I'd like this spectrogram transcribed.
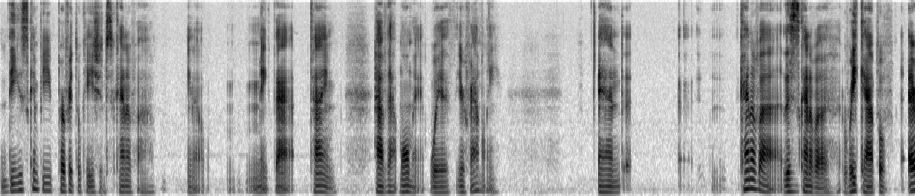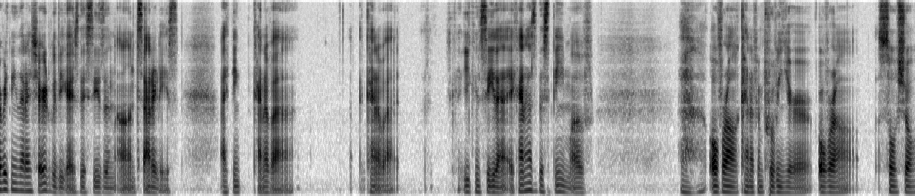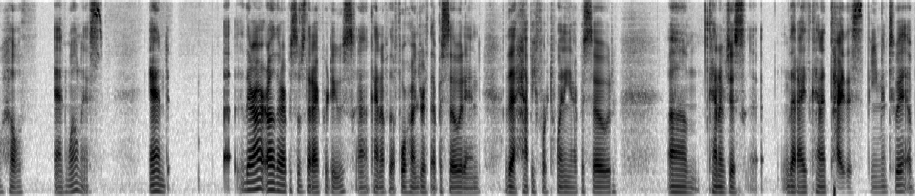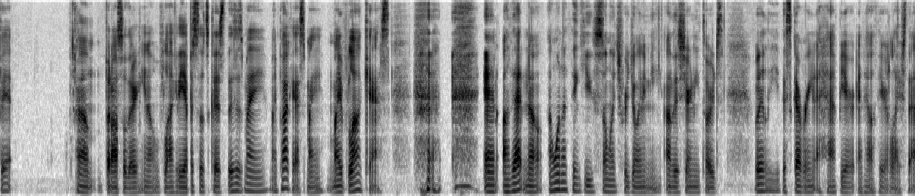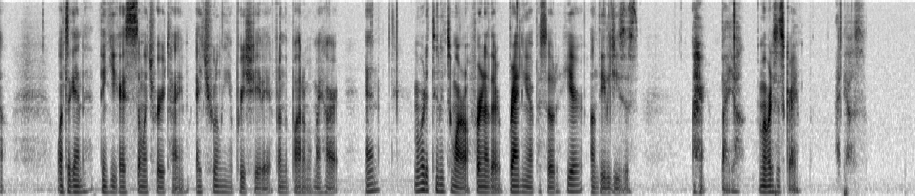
these can be perfect occasions to kind of, uh, you know, make that time, have that moment with your family. And kind of a this is kind of a recap of everything that I shared with you guys this season on Saturdays. I think kind of a kind of a you can see that it kind of has this theme of uh, overall kind of improving your overall social health and wellness. And uh, there are other episodes that I produce, uh, kind of the 400th episode and the Happy 420 episode, um, kind of just uh, that I kind of tie this theme into it a bit. Um, but also they're you know vloggy episodes because this is my my podcast, my my vlogcast. and on that note, I want to thank you so much for joining me on this journey towards really discovering a happier and healthier lifestyle. Once again, thank you guys so much for your time. I truly appreciate it from the bottom of my heart. And remember to tune in tomorrow for another brand new episode here on Daily Jesus. All right, bye y'all. Remember to subscribe. Adios.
